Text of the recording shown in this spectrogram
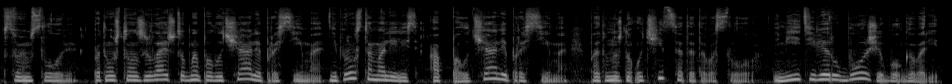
в Своем Слове, потому что Он желает, чтобы мы получали просимое. Не просто молились, а получали просимое. Поэтому нужно учиться от этого Слова. Имейте веру Божью, Бог говорит.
